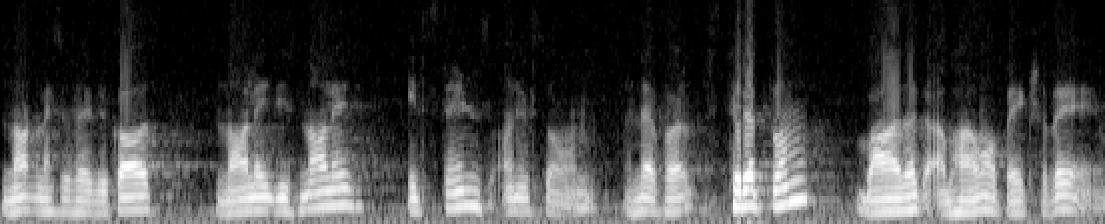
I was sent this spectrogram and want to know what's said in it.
Not necessary because knowledge is knowledge, it stands on its own and therefore sthiratvam badak abhava apekshate.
